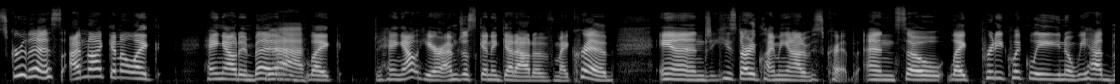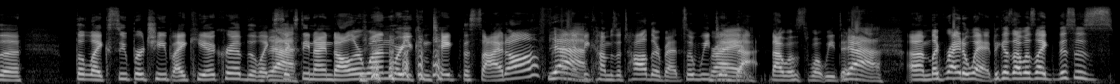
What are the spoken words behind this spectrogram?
screw this i'm not gonna like hang out in bed Yeah. and like to hang out here i'm just gonna get out of my crib and he started climbing out of his crib and so like pretty quickly you know we had the the like super cheap IKEA crib, the like Yeah. $69 one where you can take the side off Yeah. and it becomes a toddler bed. So we Right. did that. That was what we did Yeah. um, like right away because I was like, this is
